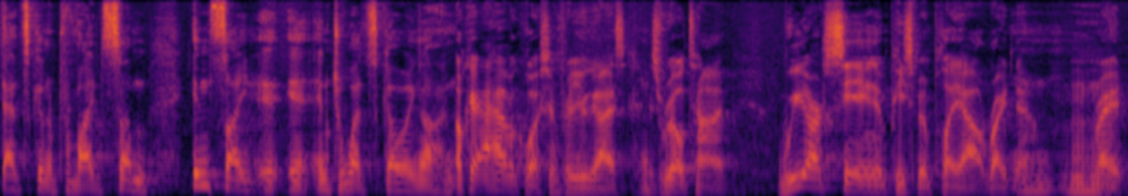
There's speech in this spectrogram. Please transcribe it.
that's going to provide some insight i- i- into what's going on. Okay, I have a question for you guys. It's real time. We are seeing impeachment play out right now, Mm-hmm. right?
